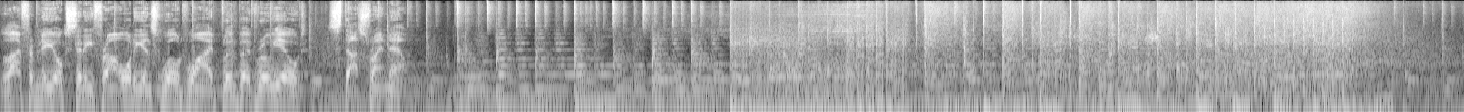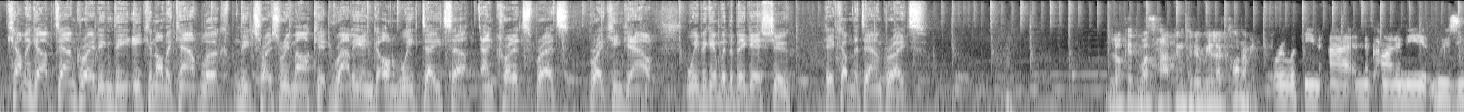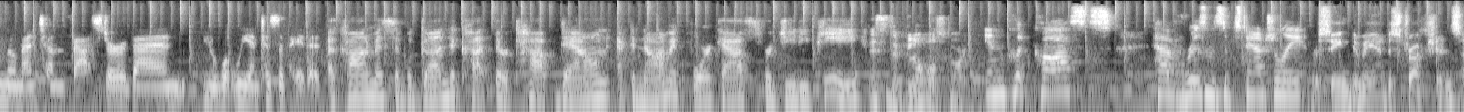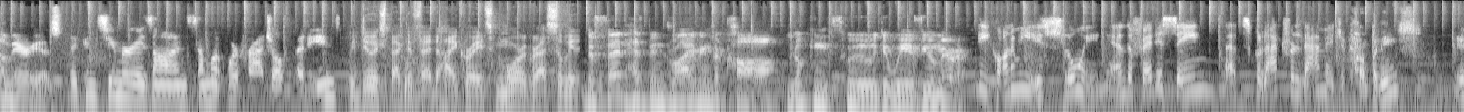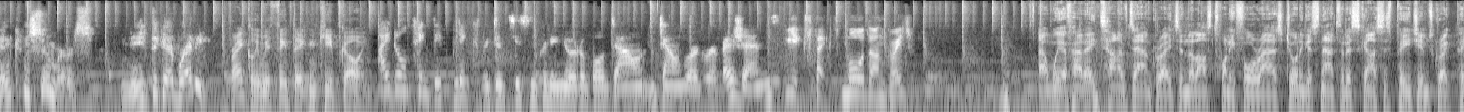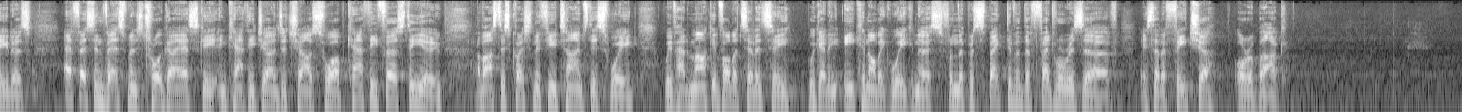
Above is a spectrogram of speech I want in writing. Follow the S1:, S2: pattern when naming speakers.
S1: Live from New York City for our audience worldwide, Bloomberg Real Yield starts right now. Coming up, downgrading the economic outlook, the Treasury market rallying on weak data, and credit spreads breaking out. We begin with the big issue. Here come the downgrades
S2: look at what's happening to the real economy.
S3: We're looking at an economy losing momentum faster than you know what we anticipated.
S4: Economists have begun to cut their top-down economic forecasts for GDP.
S2: This is a global story.
S5: Input costs have risen substantially.
S6: We're seeing demand destruction in some areas.
S3: The consumer is on somewhat more fragile footing.
S7: We do expect the Fed to hike rates more aggressively.
S2: The Fed has been driving the car looking through the rearview mirror.
S8: The economy is slowing, and the Fed is saying that's collateral damage.
S9: Companies and consumers need to get ready.
S7: Frankly, we think they can keep going.
S8: I don't think they blink.
S3: We did see some pretty notable down downward revisions.
S10: We expect more downgrades.
S1: And we have had a ton of downgrades in the last 24 hours. Joining us now to discuss is PGIM's Greg Peters, FS Investments Troy Gayeski, and Kathy Jones at Charles Schwab. Kathy, first to you. I've asked this question a few times this week. We've had market volatility. We're getting economic weakness. From the perspective of the Federal Reserve, is that a feature or a bug?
